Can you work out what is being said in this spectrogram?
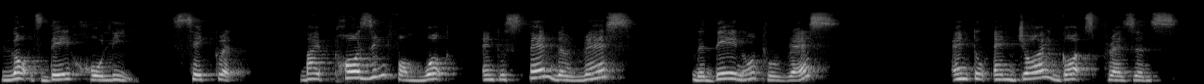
Lord's day holy, sacred, by pausing from work and to spend the rest, the day, you know, to rest and to enjoy God's presence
